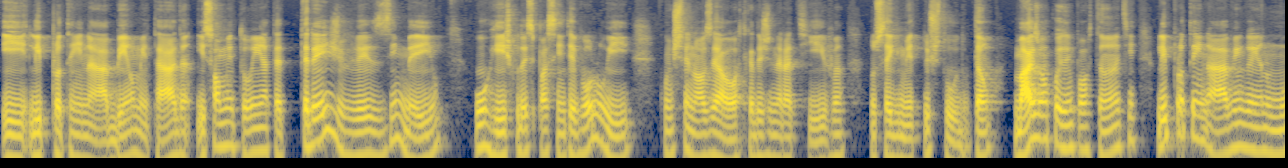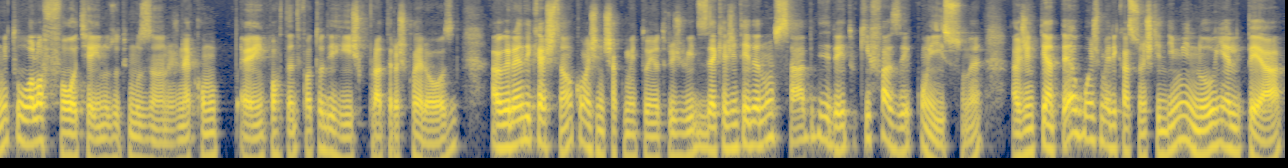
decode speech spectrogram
e lipoproteína A bem aumentada, isso aumentou em até três vezes e meio o risco desse paciente evoluir com estenose aórtica degenerativa no segmento do estudo. Então, mais uma coisa importante, lipoproteína A vem ganhando muito holofote aí nos últimos anos, né, como é importante fator de risco para a aterosclerose. A grande questão, como a gente já comentou em outros vídeos, é que a gente ainda não sabe direito o que fazer com isso, né? A gente tem até algumas medicações que diminuem LPA,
